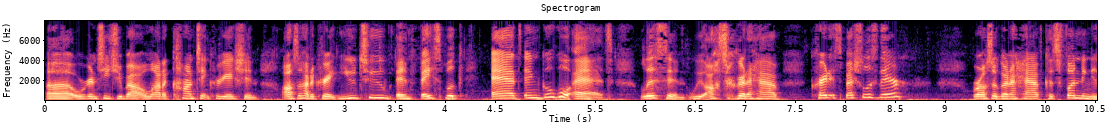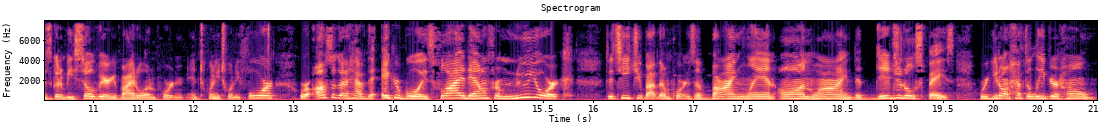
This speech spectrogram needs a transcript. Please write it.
Uh, we're going to teach you about a lot of content creation. Also how to create YouTube and Facebook ads and Google ads. Listen, we also are going to have credit specialists there we're also going to have, because funding is going to be so very vital and important in 2024, we're also going to have the Acre Boys fly down from New York to teach you about the importance of buying land online, the digital space where you don't have to leave your home.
